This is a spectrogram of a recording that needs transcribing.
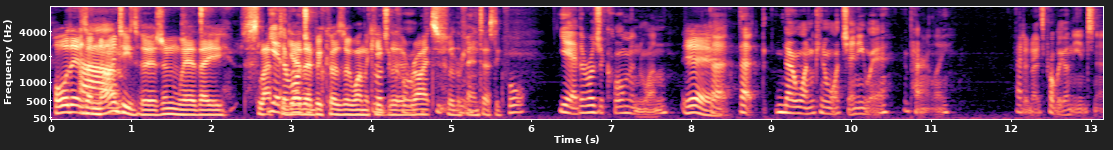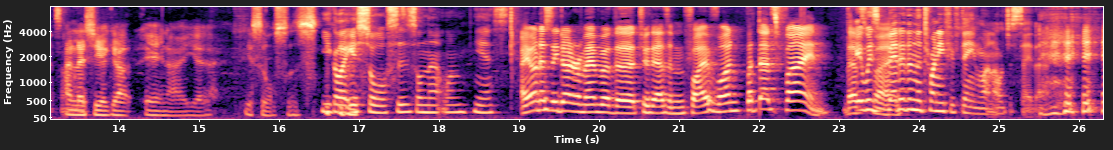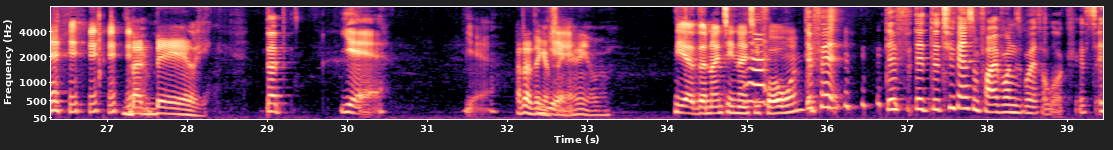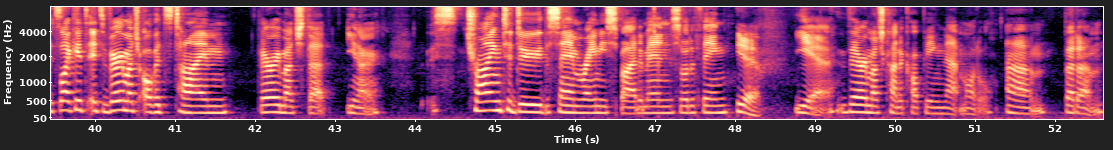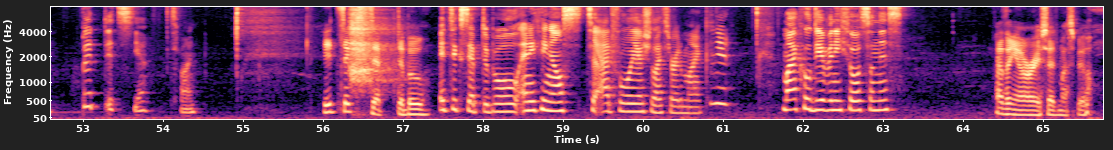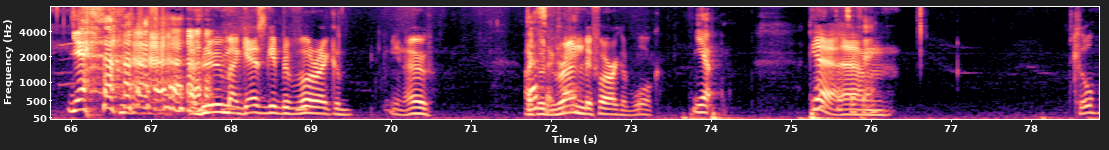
Or there's a Um, 90s version where they slap Yeah, the together Roger- because they want to keep Roger the Cor- rights for the Fantastic Four. Yeah, the Roger Corman one Yeah. that that no one can watch anywhere apparently. I don't know. It's probably on the internet somewhere. Unless you got, you know, your, your sources. you got your sources on that one. Yes, I honestly don't remember the 2005 one, but that's fine. That's it was fine. better than the 2015 one. I'll just say that. but barely. But yeah, yeah. I don't think I've seen any of them. Yeah, the 1994 one. The, fir- the, the the 2005 one's worth a look. It's it's like it's it's very much of its time, very much that you know, s- trying to do the Sam Raimi Spider-Man sort of thing. Yeah. Yeah, very much kind of copying that model. Um, but um, but it's yeah, it's fine. It's acceptable. It's acceptable. Anything else to add for you? Shall I throw to Mike? Yeah. Michael, do you have any thoughts on this? I think I already said my spill. Yeah. I blew my gasket before I could, you know, I That's could okay. run before I could walk. Yep. Yeah. that's okay. um, Cool.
